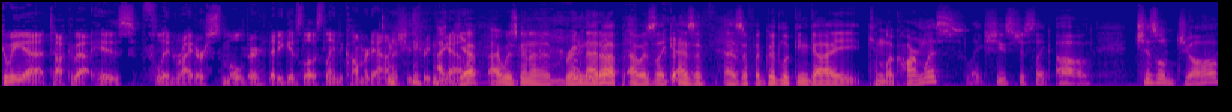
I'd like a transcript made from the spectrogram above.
Can we uh, talk about his Flynn Rider smolder that he gives Lois Lane to calm her down if she's freaking out? yep, I was gonna bring that up. I was like, as if as if a good-looking guy can look harmless. Like she's just like, oh, chiseled jaw.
